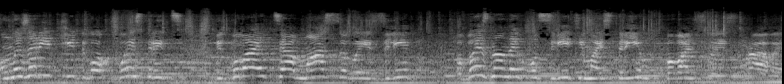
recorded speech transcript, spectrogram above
у межиріччі двох бистриць відбувається масовий зліт визнаних у світі майстрів ковальської справи.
